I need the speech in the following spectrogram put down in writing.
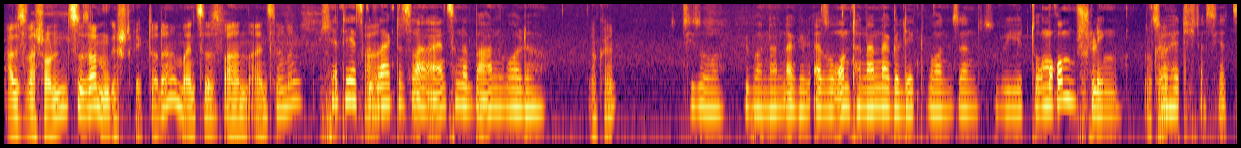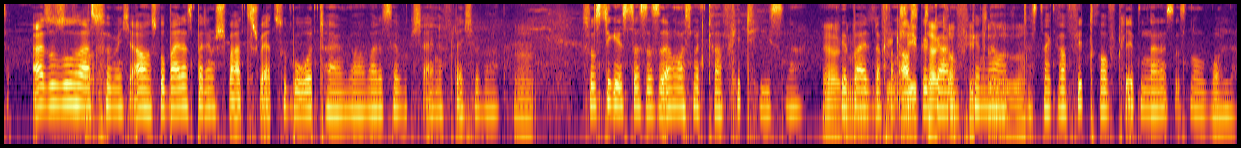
Aber es war schon zusammengestrickt, oder? Meinst du, es war ein einzelner? Ich hätte jetzt Ah. gesagt, es waren einzelne Bahnwolle, Okay. die so übereinander, also untereinander gelegt worden sind, so wie drumherum schlingen. So okay. hätte ich das jetzt. Also so sah es Ja. für mich aus, wobei das bei dem Schwarz schwer zu beurteilen war, weil das ja wirklich eine Fläche war. Ja, Das Lustige ist, dass es irgendwas mit Graphit hieß, ne? ja, Wir genau. beide davon Geklebter ausgegangen, Graphit genau, so. dass da Graphit draufklebt und dann ist es nur Wolle.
